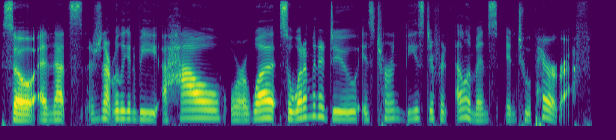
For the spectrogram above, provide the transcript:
So, and that's, there's not really going to be a how or a what. So, what I'm going to do is turn these different elements into a paragraph.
